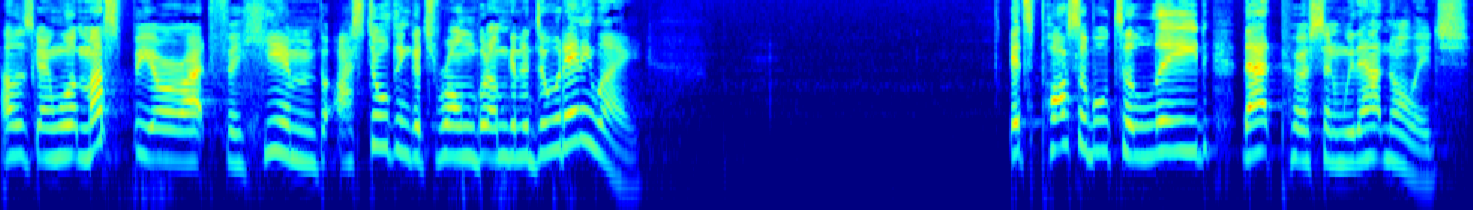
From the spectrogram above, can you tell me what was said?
Others going, well, it must be all right for him, but I still think it's wrong, but I'm going to do it anyway. It's possible to lead that person without knowledge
